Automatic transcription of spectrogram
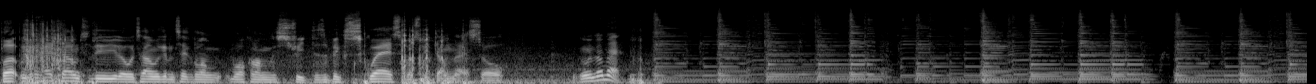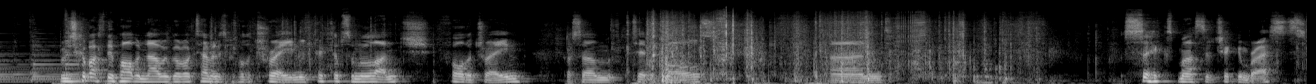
But we're going to head down to the lower town. We're going to take a long walk along the street. There's a big square supposed to be down there, so we're going down there. We've just come back to the apartment now. We've got about 10 minutes before the train. We've picked up some lunch for the train. Got some potato balls and six massive chicken breasts.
